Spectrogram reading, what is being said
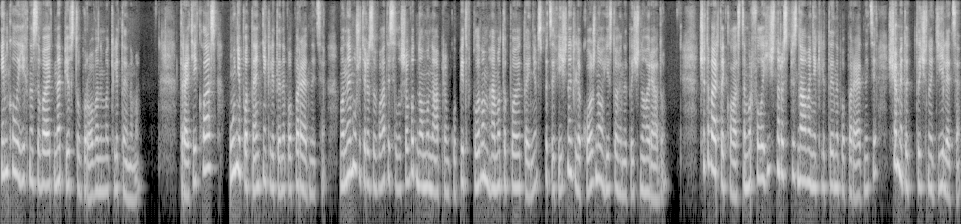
інколи їх називають напівстовбурованими клітинами. Третій клас уніпотентні клітини попередниці. Вони можуть розвиватися лише в одному напрямку під впливом гематопоетинів, специфічних для кожного гістогенетичного ряду. Четвертий клас це морфологічно розпізнавані клітини попередниці, що методично діляться,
